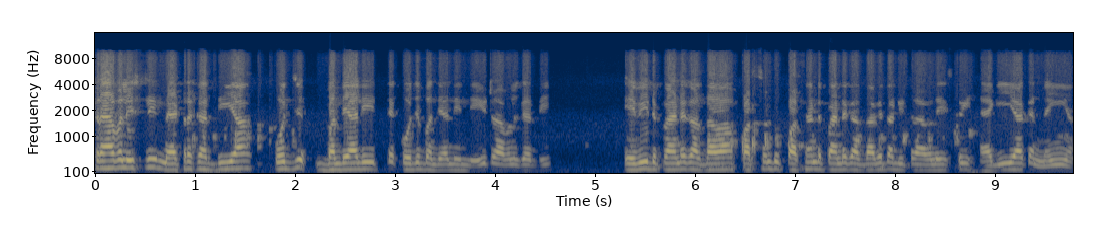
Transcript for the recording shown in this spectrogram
ਟਰੈਵਲ ਹਿਸਟਰੀ ਮੈਟਰ ਕਰਦੀ ਆ, ਕੁਝ ਬੰਦਿਆਂ ਲਈ ਤੇ ਕੁਝ ਬੰਦਿਆਂ ਲਈ ਨਹੀਂ ਟਰੈਵਲ ਕਰਦੀ। ਇਹ ਵੀ ਡਿਪੈਂਡ ਕਰਦਾ ਵਾ ਪਰਸਨ ਟੂ ਪਰਸਨ ਡਿਪੈਂਡ ਕਰਦਾ ਕਿ ਤੁਹਾਡੀ ਟਰੈਵਲ ਹਿਸਟਰੀ ਹੈਗੀ ਆ ਕਿ ਨਹੀਂ ਆ।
